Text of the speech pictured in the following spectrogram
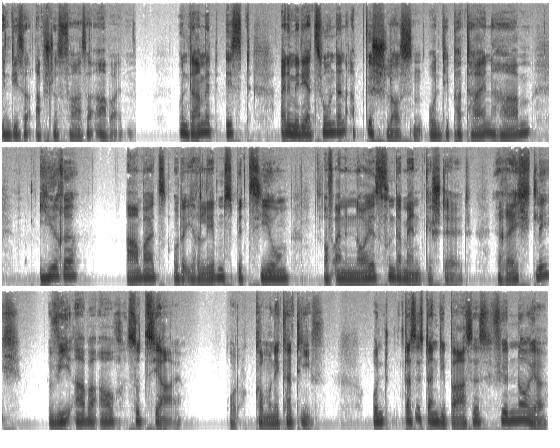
in dieser Abschlussphase arbeiten. Und damit ist eine Mediation dann abgeschlossen und die Parteien haben ihre Arbeits- oder ihre Lebensbeziehung auf ein neues Fundament gestellt. Rechtlich wie aber auch sozial oder kommunikativ. Und das ist dann die Basis für neue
